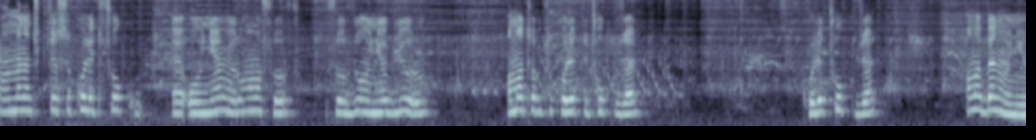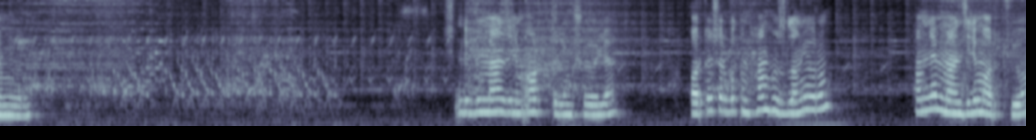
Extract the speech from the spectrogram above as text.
Ama ben açıkçası koleti çok e, oynayamıyorum ama sor sorucu oynayabiliyorum. Ama tabii ki kolet de çok güzel. Kolet çok güzel. Ama ben oynayamıyorum. Şimdi bir menzilimi arttırayım şöyle. Arkadaşlar bakın hem hızlanıyorum hem de menzilim artıyor.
